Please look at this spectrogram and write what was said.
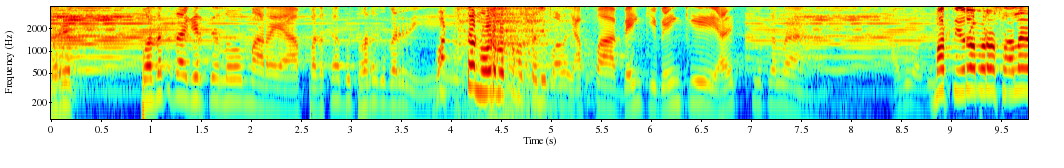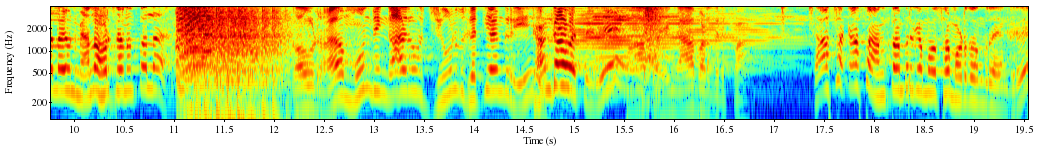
ಬರೇ ಪದಕದಾಗಿರ್ತಿಲ್ಲೋ ಮಾರಾಯ ಪದಕ ಬಿಟ್ಟು ಹೊರಗೆ ಬರ್ರಿ. ಒಟ್ಟ ನೋಡ್ಬೇಕು ತಲಿ ಭಾಳ ಯಪ್ಪ ಬೆಂಕಿ ಬೆಂಕಿ ಹಚ್ಚಬೇಕಲ್ಲ ಅದು ಮತ್ತೆ ಇರೋ ಬರೋ ಸಾಲ ಎಲ್ಲ ಇವನ್ ಮೇಲೆ ಹೊರ್ಸ್ಯಾನಂತಲ್ಲ? ಗೌಡ್ರ ಮುಂದೆ ಹಿಂಗಾದ್ರೆ ಇವ್ರ ಜೀವನದ ಗತಿ ಹಂಗ್ರಿ? ಗಂಗಾವತಿ ರೀ? ಪಾಪ ಕಾಸ ಕಾಸ ಅಂತಂಬ್ರಿಗೆ ಮೋಸ ಮಾಡೋದಂದ್ರೆ ಹೆಂಗ್ರಿ?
